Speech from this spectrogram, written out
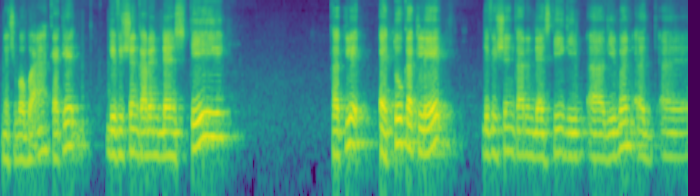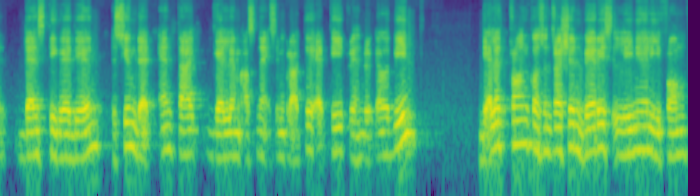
Kena cuba buat eh. Calculate diffusion current density. Calculate, eh to calculate diffusion current density give, uh, given a, a density gradient. Assume that n-type gallium arsenide semiconductor at T 300 Kelvin. The electron concentration varies linearly from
